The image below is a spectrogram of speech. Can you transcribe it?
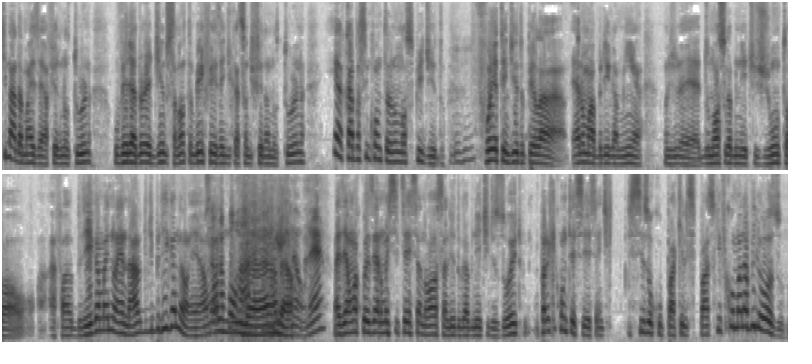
que nada mais é a feira noturna. O vereador Edinho do Salão também fez a indicação de feira noturna e acaba se encontrando no nosso pedido. Uhum. Foi atendido pela. Era uma briga minha é, do nosso gabinete junto ao, a, a briga, mas não é nada de briga, não. É não uma não, ninguém, não, não, né? Mas é uma coisa, era uma insistência nossa ali do gabinete 18 para que acontecesse. A gente precisa ocupar aquele espaço que ficou maravilhoso.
